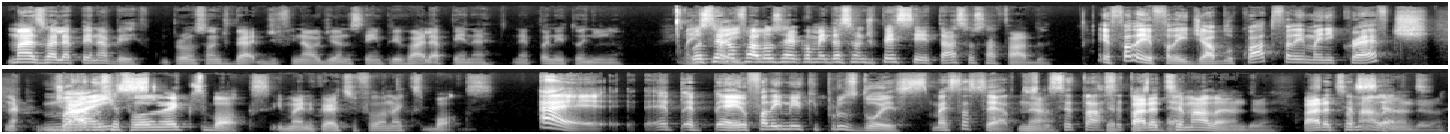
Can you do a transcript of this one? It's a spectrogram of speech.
mas vale a pena ver. Com promoção de, de final de ano sempre vale a pena, né, Panetoninho? É Você não falou sua recomendação de PC, tá, seu safado? Eu falei, eu falei Diablo 4, falei Minecraft. Não, mas... Diablo você falou no Xbox. E Minecraft você falou no Xbox. É, é, é, é, eu falei meio que pros dois, mas tá certo. Não, você tá, você você para tá de ser malandro. Para você de ser tá malandro.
